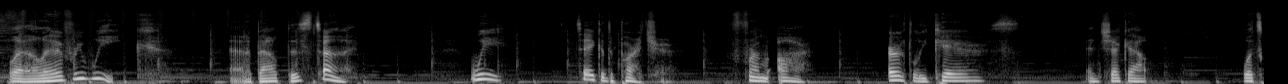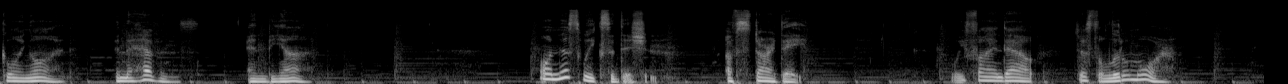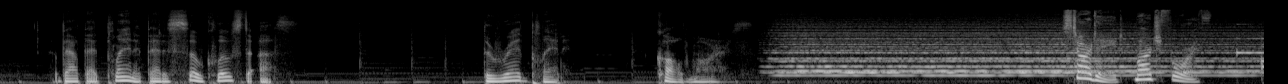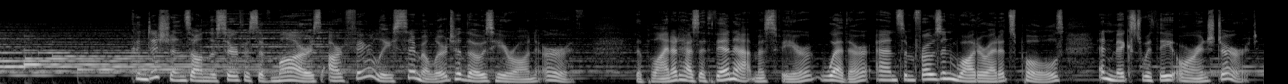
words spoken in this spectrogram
Well, every week at about this time, we take a departure from our earthly cares and check out what's going on in the heavens and beyond. On this week's edition of Stardate, we find out just a little more about that planet that is so close to us the red planet called Mars. Stardate, March 4th. Conditions on the surface of Mars are fairly similar to those here on Earth. The planet has a thin atmosphere, weather, and some frozen water at its poles, and mixed with the orange dirt.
